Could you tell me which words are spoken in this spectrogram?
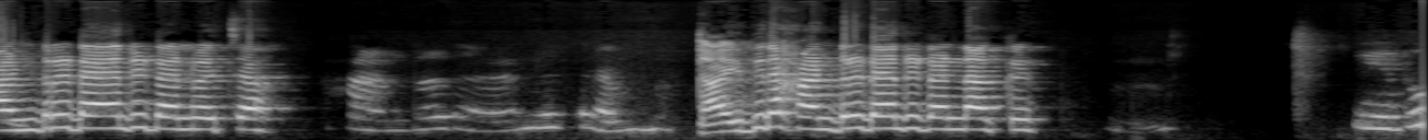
ഹൺഡ്രഡ് ആൻഡ് ടെൻ വെച്ചാ? ഇതിന് ആൻഡ് ആ ഇതിനെ ഹൺഡ്രഡ് ആൻഡ് ടെൻ ആക്ക്. ഇത്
